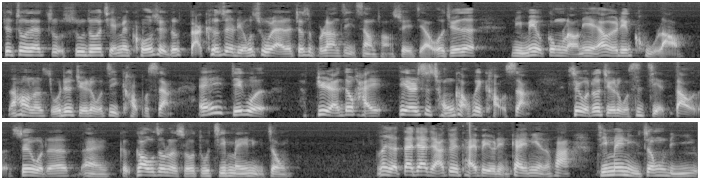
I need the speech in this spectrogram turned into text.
就坐在书书桌前面，口水都打瞌睡流出来了，就是不让自己上床睡觉。我觉得你没有功劳，你也要有点苦劳。然后呢，我就觉得我自己考不上，哎，结果居然都还第二次重考会考上，所以我都觉得我是捡到的。所以我的哎高中的时候读景美女中，那个大家假如对台北有点概念的话，景美女中离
